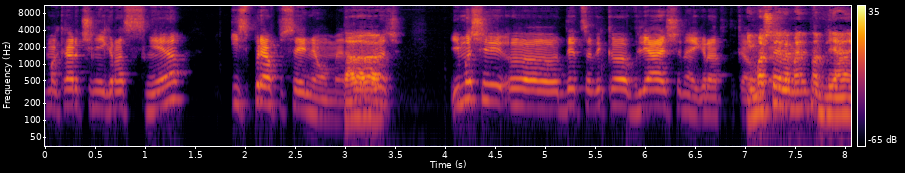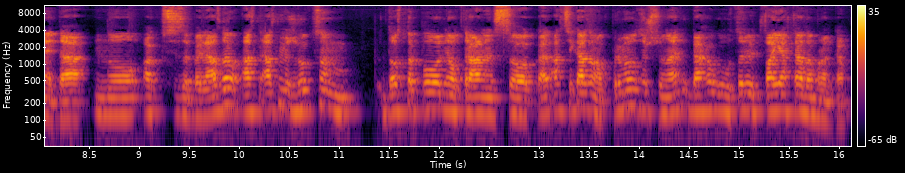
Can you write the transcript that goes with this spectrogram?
макар че не игра с нея и спря в последния момент. Да, да, да. Имаше, деца вика, влияеше на играта. Така, Имаше елемент на влияние, да, но ако си забелязал, аз, аз между другото съм доста по-неутрален с Аз си казвам, ако примерно срещу Юнайтед бяха го отърли това и аз трябва да мрънкам.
